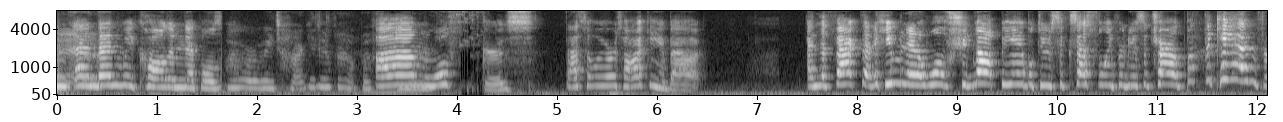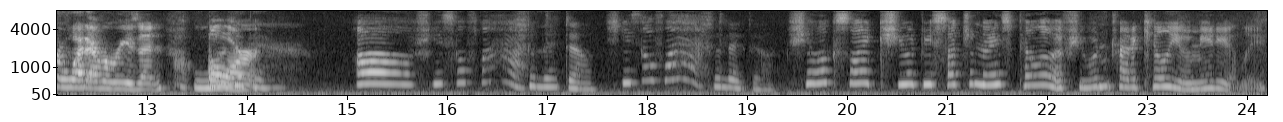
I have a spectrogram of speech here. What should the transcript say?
and, and then we called him nipples. what were we talking about before? Um, wolfers. That's what we were talking about. And the fact that a human and a wolf should not be able to successfully produce a child, but they can for whatever reason. Lore. Oh, Oh, she's so flat. She lay down. She's so flat. She lay down. She looks like she would be such a nice pillow if she wouldn't try to kill you immediately.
